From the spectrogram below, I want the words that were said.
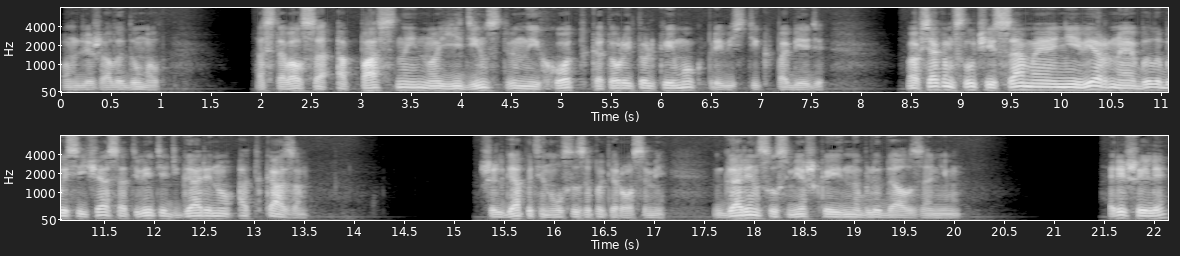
Он лежал и думал. Оставался опасный, но единственный ход, который только и мог привести к победе. Во всяком случае, самое неверное было бы сейчас ответить Гарину отказом. Шельга потянулся за папиросами. Гарин с усмешкой наблюдал за ним. «Решили?»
